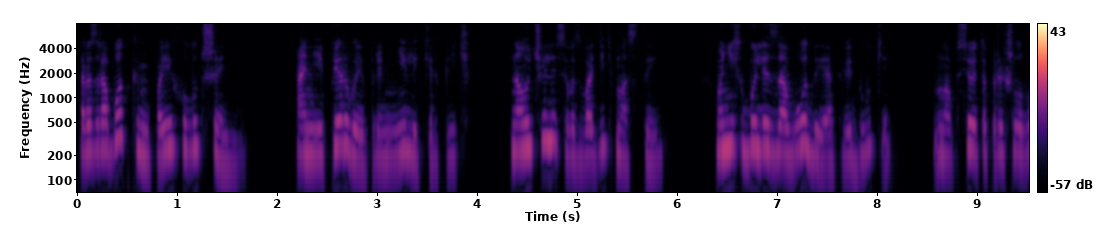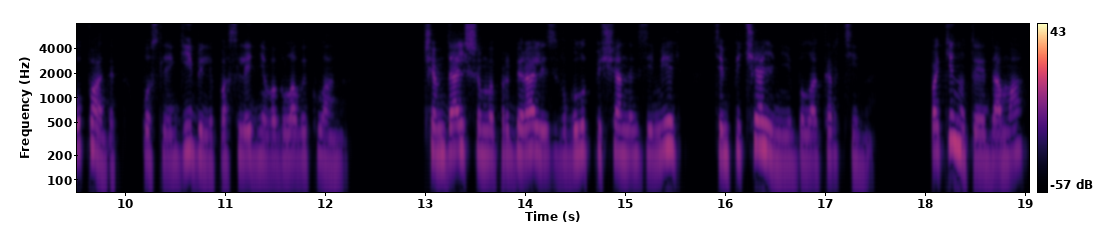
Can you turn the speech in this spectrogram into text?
разработками по их улучшению. Они первые применили кирпич, научились возводить мосты, у них были заводы и акведуки, но все это пришло в упадок после гибели последнего главы клана. Чем дальше мы пробирались вглубь песчаных земель, тем печальнее была картина. Покинутые дома,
